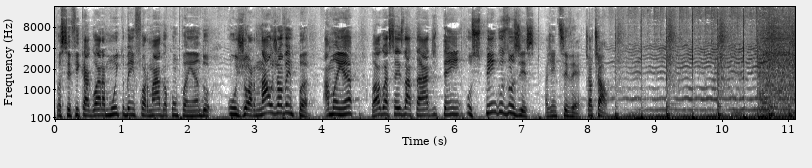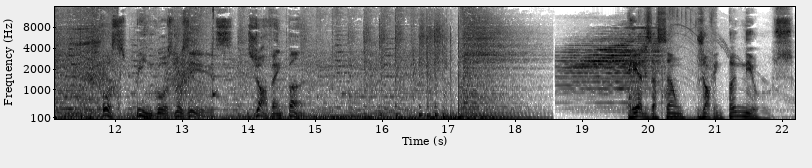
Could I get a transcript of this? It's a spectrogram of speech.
Você fica agora muito bem informado acompanhando o Jornal Jovem Pan. Amanhã, logo às seis da tarde, tem Os Pingos nos Is. A gente se vê. Tchau, tchau. Os Pingos nos Is. Jovem Pan. Realização Jovem Pan News.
